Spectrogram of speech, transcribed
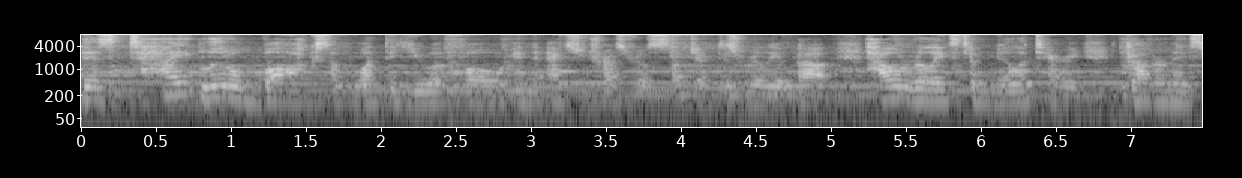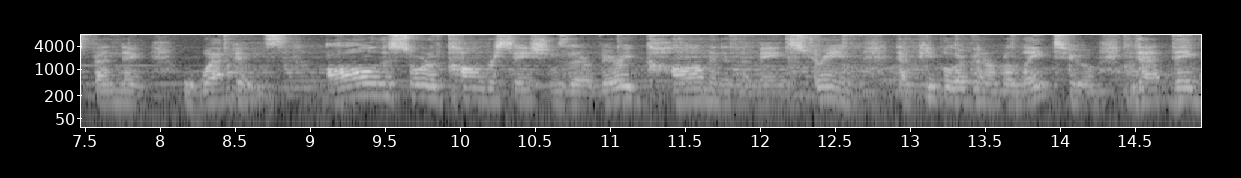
this tight little box of what the UFO and the extraterrestrial subject is really about, how it relates to military, government spending, weapons, all the sort of conversations that are very common in the mainstream that people are going to relate to that they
